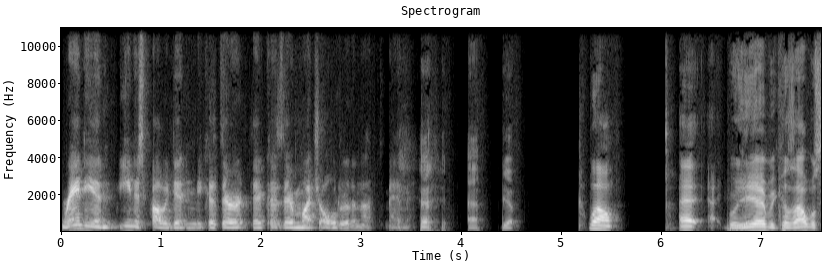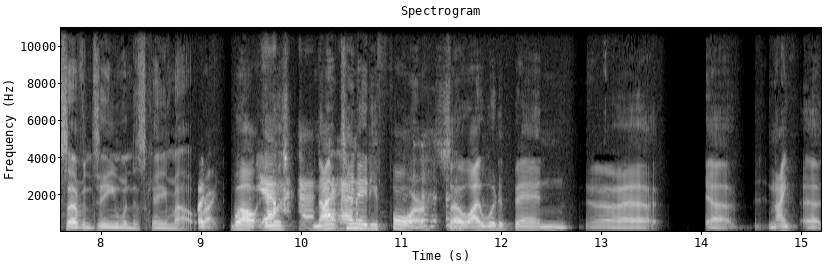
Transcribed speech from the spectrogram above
Randy and Enos probably didn't because they're they're because they're much older than us, man. Uh, yep. Well, uh, Well, yeah, because I was 17 when this came out. But- right. Well, yeah, it was I had- I 1984, so I would have been uh, uh, nine, uh,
